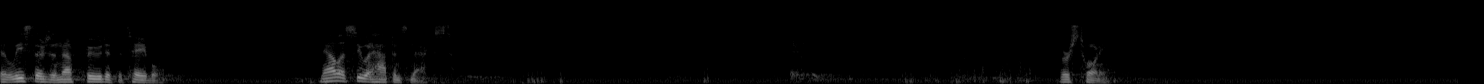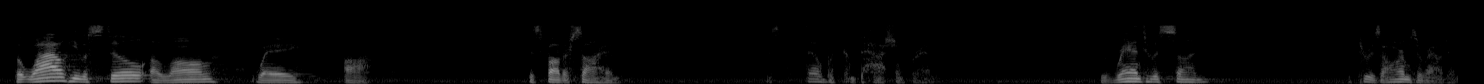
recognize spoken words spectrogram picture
At least there's enough food at the table. Now let's see what happens next. Verse 20. But while he was still a long way off, his father saw him. He was filled with compassion for him. He ran to his son. He threw his arms around him.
